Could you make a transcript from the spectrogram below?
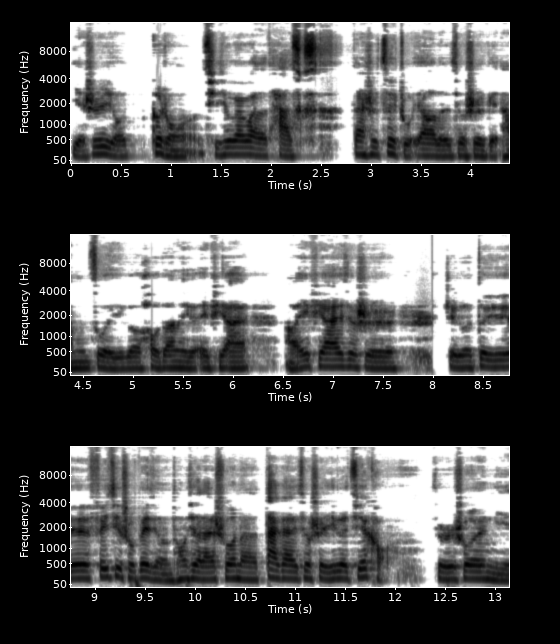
也是有各种奇奇怪怪的 tasks，但是最主要的就是给他们做一个后端的一个 API 啊，API 就是这个对于非技术背景的同学来说呢，大概就是一个接口，就是说你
